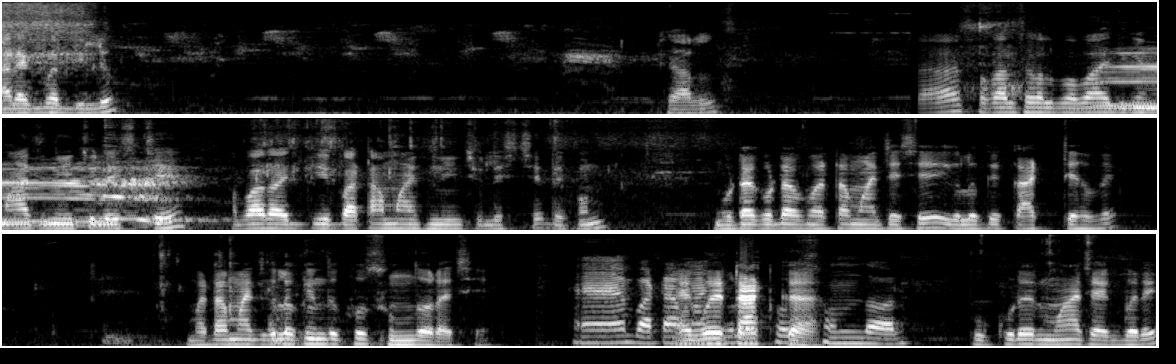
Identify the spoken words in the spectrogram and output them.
আর একবার দিল। চাল সকাল সকাল বাবা এদিকে মাছ নিয়ে চলে এসছে। আবার আজকে বাটা মাছ নিয়ে চলে এসছে দেখুন। গোটা গোটা বাটা মাছ আছে এগুলোকে কাটতে হবে। বাটা মাছগুলো কিন্তু খুব সুন্দর আছে। হ্যাঁ বাটা একবারে টাটকা। সুন্দর। পুকুরের মাছ একবারে।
